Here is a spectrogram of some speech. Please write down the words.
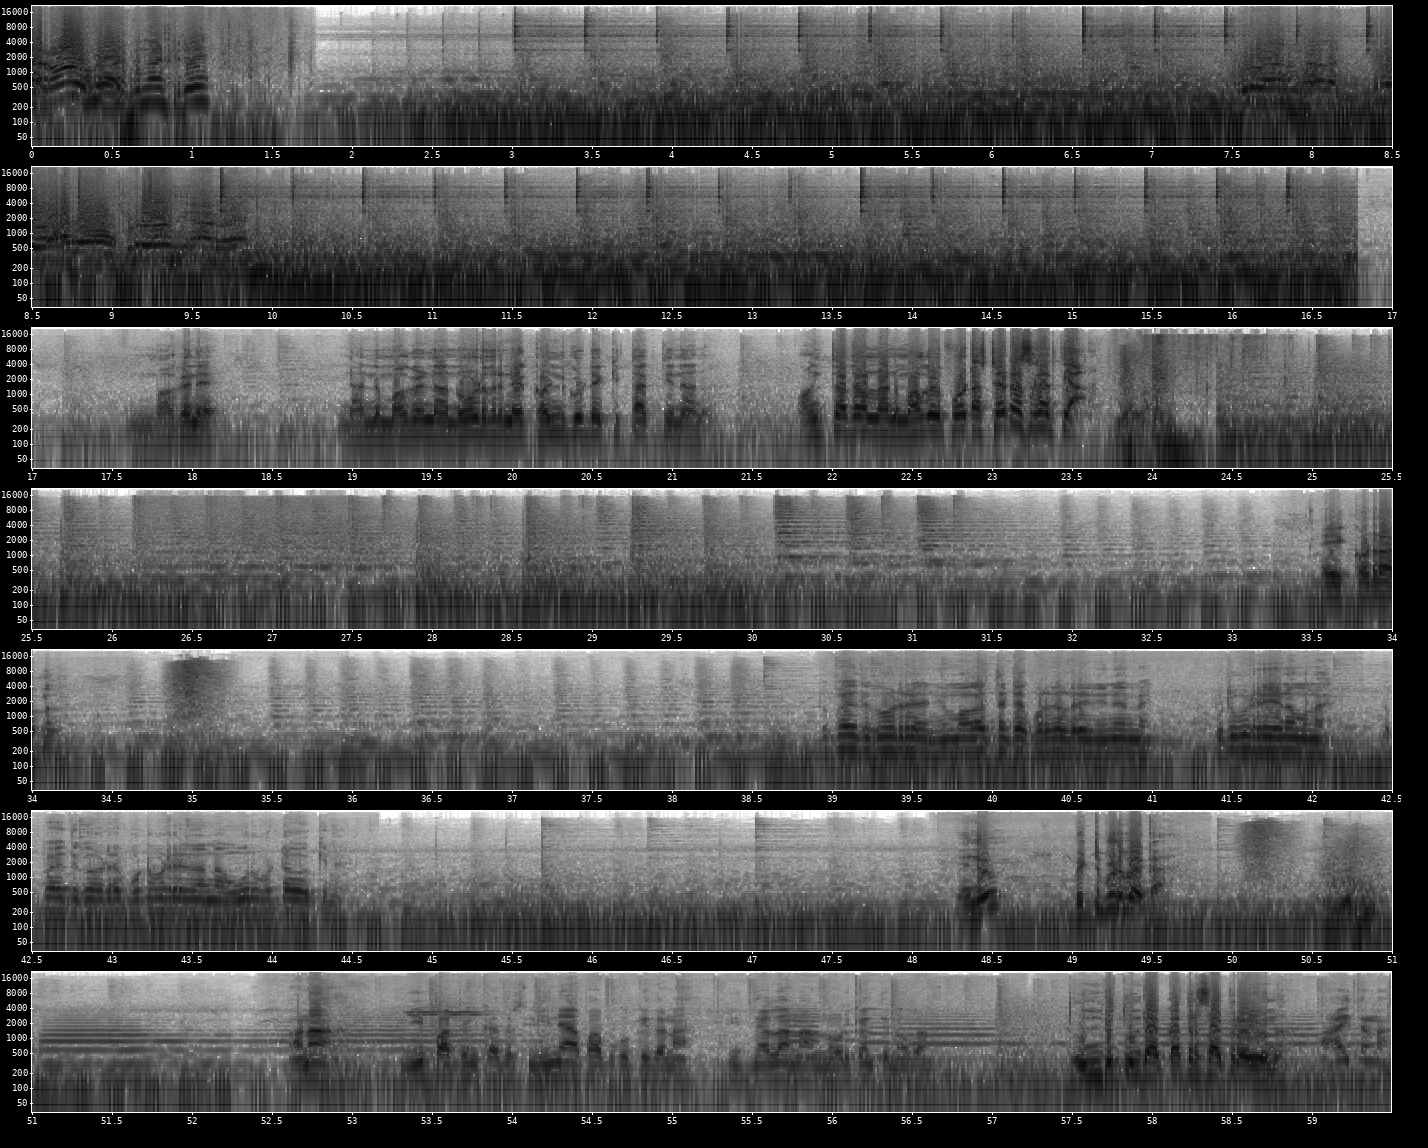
ಮಗನೇ, ನನ್ನ ಮಗಳನ್ನ ನೋಡಿದ್ರೆ ಕಣ್ಣು ಗುಡ್ಡೆ ಕಿತ್ತಾಕ್ತೀನಿ ನಾನು. ಅಂಥದ್ರಲ್ಲಿ ನನ್ನ ಮಗಳ ಫೋಟೋ ಸ್ಟೇಟಸ್ ಹಾಕ್ತೀಯ ಏಯ್ ಕೊಡ್ರ ಅದನ್ನ ತಪ್ಪಾಯ್ತು ಗೌಡ್ರೆ, ನಿಮ್ಮ ಮಗ ತಂಟಕ್ಕೆ ಬರಗಲ್ರಿ ನೀನೇಮೆ ಬಿಟ್ಬಿಡ್ರಿ ಏನಮ್ಮನ. ತಪ್ಪಾಯ್ತು ಗೌಡ್ರೆ, ಬಿಟ್ಬಿಡ್ರಿ ನಾನು ಊರು ಬಿಟ್ಟ ಹೋಗ್ತೀನಿ ಏನು? ಬಿಟ್ಟು ಬಿಡ್ಬೇಕಾ? ಅಣ್ಣ ಈ ಪಾಪಿನ ಕದ್ರಿಸಿ ನೀನೇ ಆ ಪಾಪಕ್ಕೆ ಹೋಗಿದ್ದಣ್ಣ ಇದನ್ನೆಲ್ಲ ನಾನು ನೋಡ್ಕೊಂತೀನಿ ಹೋಗೋಣ ತುಂಡು ತುಂಡ ಕತ್ರ ಸಾಕ್ರ ಇವನ ಆಯ್ತಣ್ಣ.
